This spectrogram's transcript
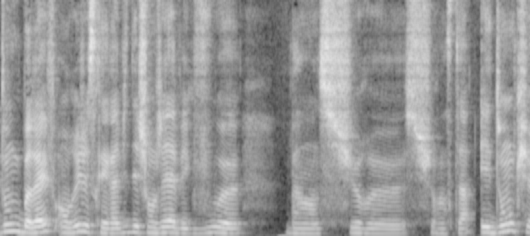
donc bref, en vrai je serais ravie d'échanger avec vous ben, sur, sur Insta. Et donc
